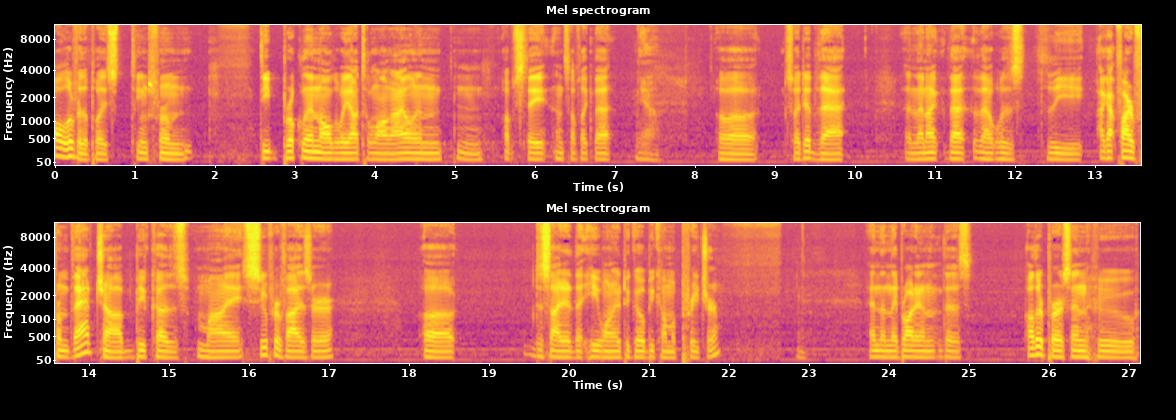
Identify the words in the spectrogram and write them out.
all over the place. Teams from deep Brooklyn all the way out to Long Island and upstate and stuff like that. Yeah. Uh, so I did that, and then I that that was the I got fired from that job because my supervisor uh, decided that he wanted to go become a preacher, and then they brought in this other person who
